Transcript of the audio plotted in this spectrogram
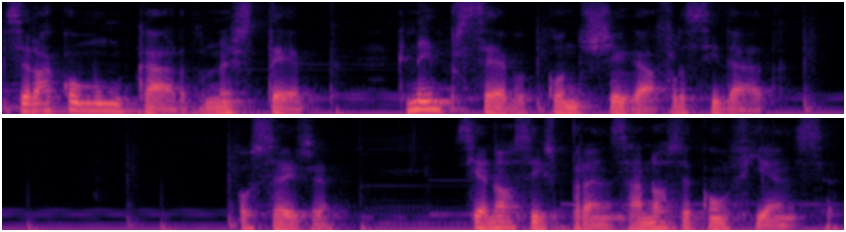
Será como um cardo na estepe que nem percebe quando chega à felicidade. Ou seja, se a nossa esperança, a nossa confiança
